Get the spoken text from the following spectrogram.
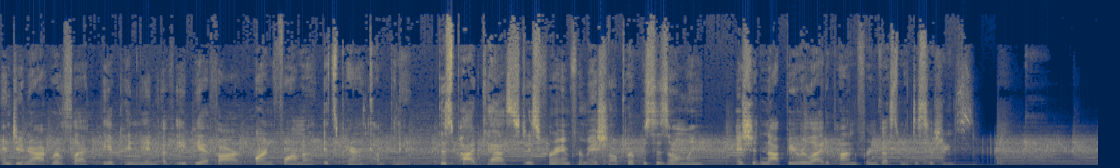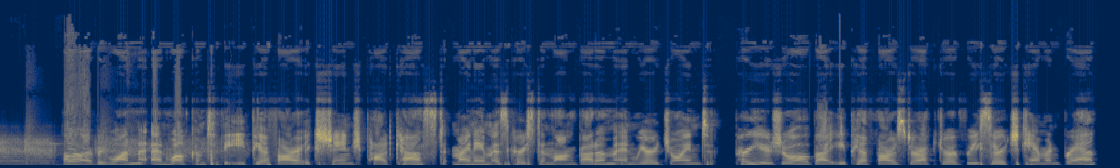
and do not reflect the opinion of EPFR or Informa, its parent company. This podcast is for informational purposes only and should not be relied upon for investment decisions. Hello, everyone, and welcome to the EPFR Exchange podcast. My name is Kirsten Longbottom, and we are joined, per usual, by EPFR's Director of Research, Cameron Brandt.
